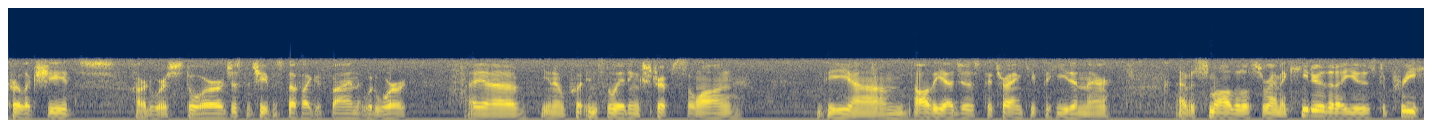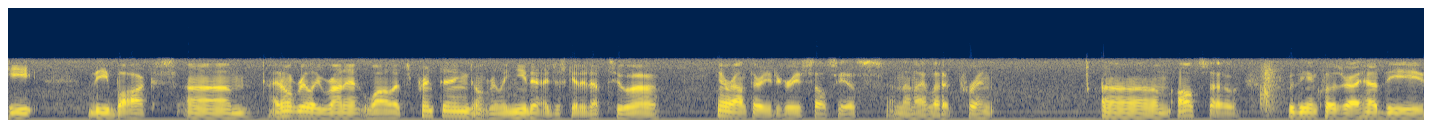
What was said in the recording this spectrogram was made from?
acrylic sheets, hardware store, just the cheapest stuff I could find that would work. I, uh, you know, put insulating strips along the um, all the edges to try and keep the heat in there. I have a small little ceramic heater that I use to preheat the box. Um, I don't really run it while it's printing, don't really need it. I just get it up to uh, you know, around 30 degrees Celsius and then I let it print. Um, also, with the enclosure, I had the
